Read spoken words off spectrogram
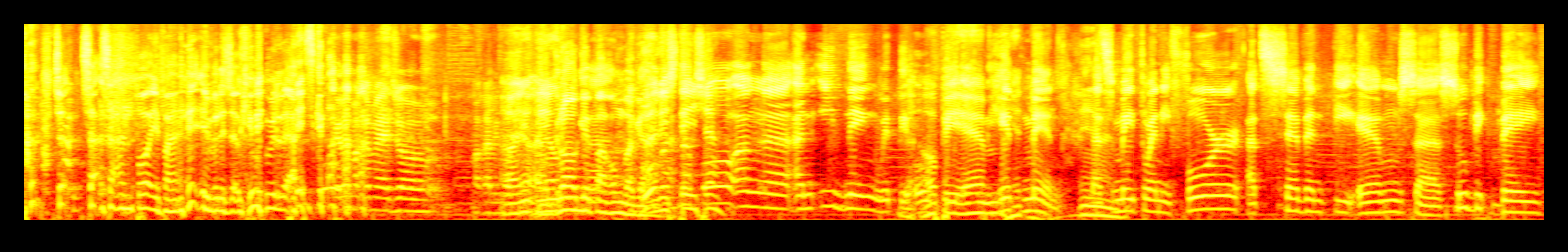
sa, saan po, if, I, if it is okay with me to ask? Pero magka medyo makalimutan. Ayun, ayun. Groggy pa kumbaga. Bukas na po ang uh, An Evening with the OPM OPM, Hitmen. Yan. That's May 24 at 7 p.m. sa Subic Bay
